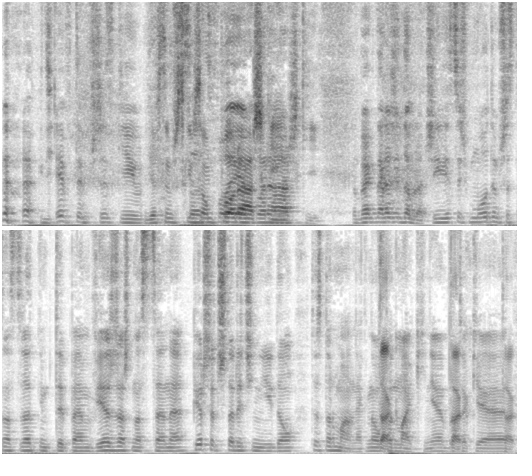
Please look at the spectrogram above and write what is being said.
gdzie w tym wszystkim, gdzie w tym wszystkim są, są porażki? porażki? No bo jak na razie, dobra, czyli jesteś młodym 16-letnim typem, wjeżdżasz na scenę, pierwsze cztery ci nie idą, to jest normalne, jak na tak. open mic'i, nie? Bo tak, takie tak,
